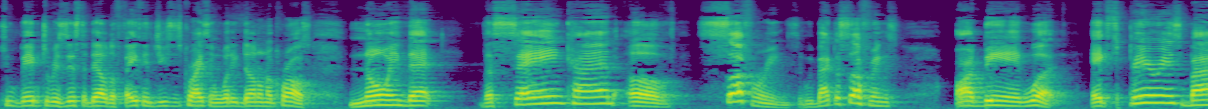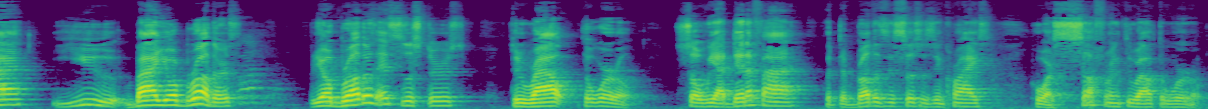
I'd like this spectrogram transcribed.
to be able to resist the devil. The faith in Jesus Christ and what he done on the cross. Knowing that the same kind of sufferings, we back to sufferings, are being what? Experienced by you, by your brothers, your brothers and sisters throughout the world. So we identify with the brothers and sisters in Christ who are suffering throughout the world.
